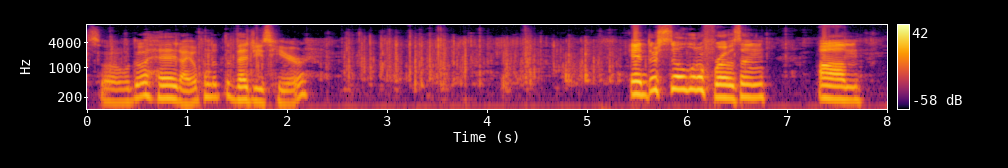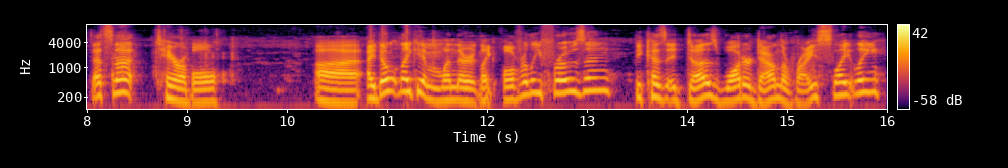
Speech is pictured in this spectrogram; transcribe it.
So we'll go ahead, I opened up the veggies here. And they're still a little frozen. Um, that's not terrible. Uh, I don't like it when they're like overly frozen because it does water down the rice slightly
